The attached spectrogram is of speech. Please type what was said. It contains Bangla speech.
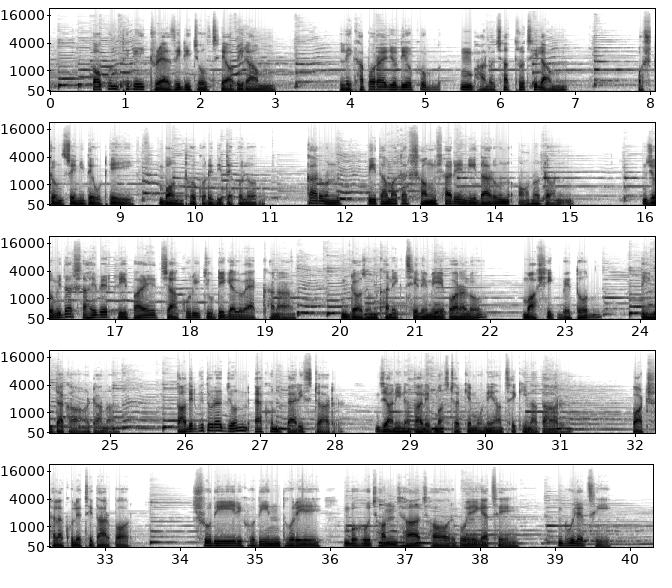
তখন থেকেই ট্র্যাজেডি চলছে অবিরাম। লেখাপড়ায় যদিও খুব ভালো ছাত্র ছিলাম, অষ্টম শ্রেণীতে উঠেই বন্ধ করে দিতে হলো, কারণ পিতামাতার সংসারে নিদারুণ অনটন। জমিদার সাহেবের কৃপায় চাকুরি চুটে গেল একখানা। ডজন খানেক ছেলে মেয়ে পড়ানো, মাসিক বেতন, তিন টাকা আট আনা। তাদের ভেতর একজন এখন ব্যারিস্টার। জানি না তালেব মাস্টারকে মনে আছে কি না তার। পাঠশালা খুলেছি তারপর। সুদীর্ঘদিন ধরে বহু ঝঞ্ঝা ঝড় বয়ে গেছে। ভুলেছি,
